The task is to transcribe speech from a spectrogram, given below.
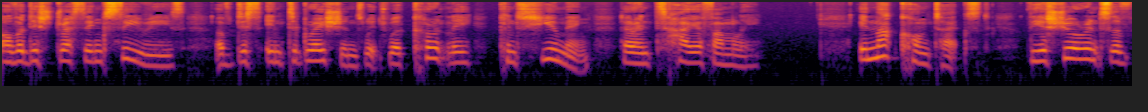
of a distressing series of disintegrations which were currently consuming her entire family. In that context, the assurance of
